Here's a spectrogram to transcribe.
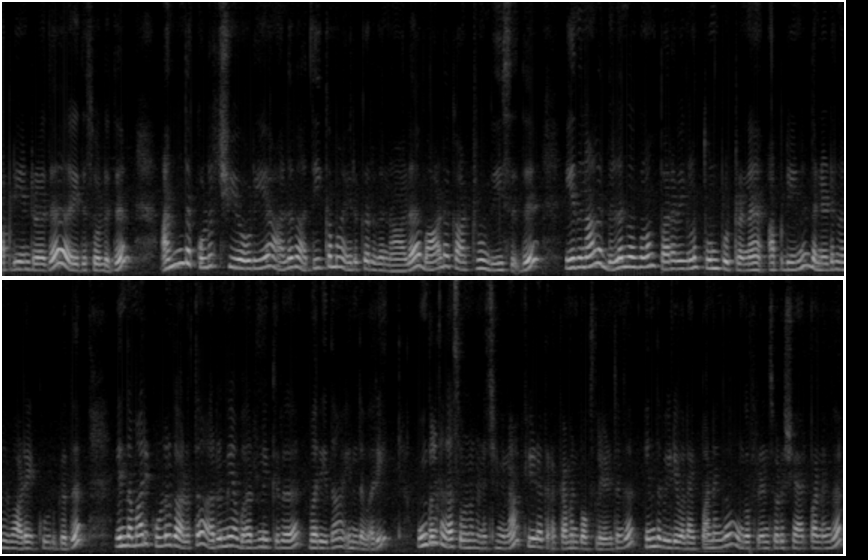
அப்படின்றத இது சொல்லுது. அந்த குளிர்ச்சியோடைய அளவு அதிகமாக இருக்கிறதுனால வாடை காற்றும் வீசுது. இதனால் விலங்குகளும் பறவைகளும் துன்புற்றன அப்படின்னு இந்த நெடுநல் வாடகை கூறுகிறது. இந்த மாதிரி குளிர்காலத்தை அருமையாக வர்ணிக்கிற வரி தான் இந்த வரி. உங்களுக்கு ஏதாவது சொல்லணும்னு நினச்சிங்கன்னா கீழே இருக்கிற கமெண்ட் பாக்ஸில் எழுதுங்க. இந்த வீடியோவை லைக் பண்ணுங்கள் உங்கள் ஃப்ரெண்ட்ஸோடு ஷேர் பண்ணுங்கள்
